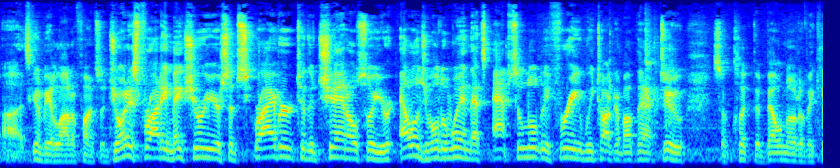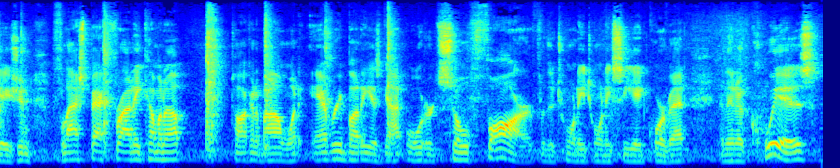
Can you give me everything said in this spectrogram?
Uh, it's going to be a lot of fun. So join us Friday. Make sure you're a subscriber to the channel so you're eligible to win. That's absolutely free. We talked about that too. So click the bell notification. Flashback Friday coming up. Talking about what everybody has got ordered so far for the 2020 C8 Corvette. And then a quiz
